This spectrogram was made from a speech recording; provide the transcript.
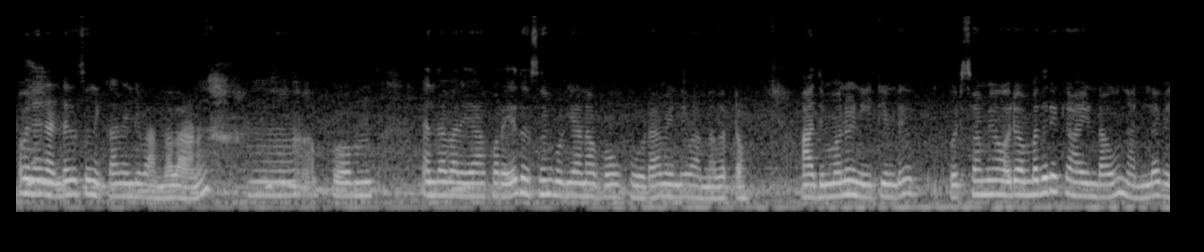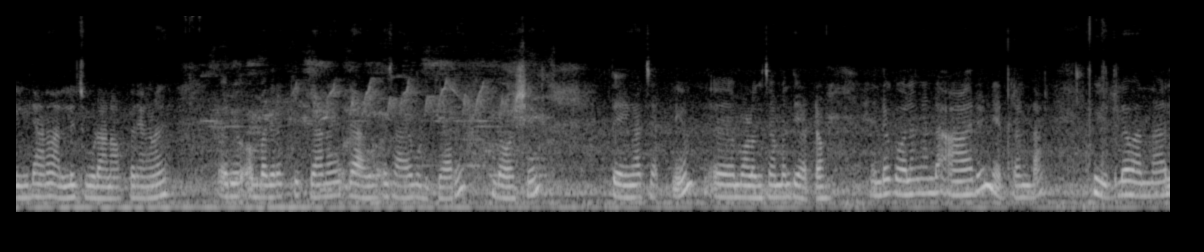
അപ്പോൾ ഞാൻ രണ്ട് ദിവസം നിൽക്കാൻ വേണ്ടി വന്നതാണ്. അപ്പം എന്താ പറയുക കുറേ ദിവസം കൂടിയാണ് അപ്പോൾ കൂടാൻ വേണ്ടി വന്നത് കേട്ടോ ആദ്യമോനും എണീറ്റുണ്ട്. ഇപ്പോൾ ഒരു സമയം ഒരു ഒമ്പതരയൊക്കെ ആയിണ്ടാവും. നല്ല വെയിലാണ് നല്ല ചൂടാണ്. അപ്പോൾ ഞങ്ങൾ ഒരു ഒമ്പതരക്കൊക്കെയാണ് രാവിലത്തെ ചായ കുടിക്കാറ്. ദോശയും തേങ്ങാ ചട്നിയും മുളക് ചമ്മന്തി കേട്ടോ എന്റെ കോലം കണ്ട ആരും ഞെട്ടണ്ട. വീട്ടിൽ വന്നാൽ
